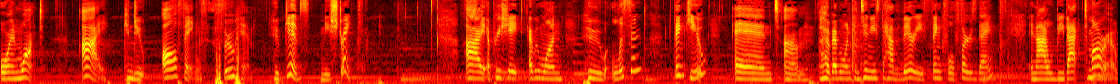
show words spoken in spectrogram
or in want. I can do all things through him who gives me strength. I appreciate everyone who listened. Thank you. And um, I hope everyone continues to have a very thankful Thursday. And I will be back tomorrow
